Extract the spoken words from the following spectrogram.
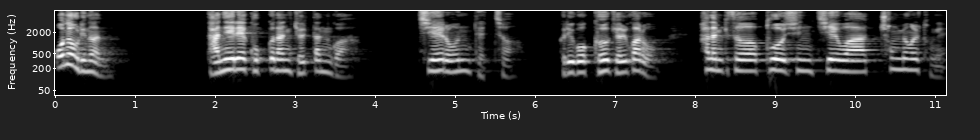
오늘 우리는 다니엘의 굳건한 결단과 지혜로운 대처, 그리고 그 결과로 하나님께서 부어주신 지혜와 총명을 통해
